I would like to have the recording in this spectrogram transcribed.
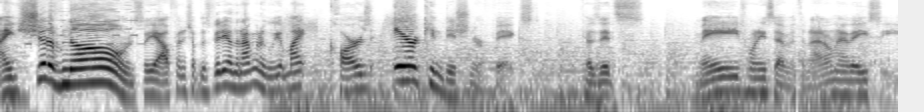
I should have known! So yeah, I'll finish up this video, and then I'm gonna go get my car's air conditioner fixed. Because it's May 27th, and I don't have AC.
